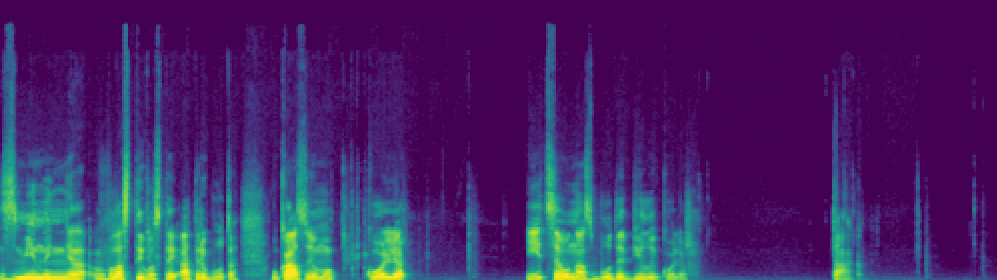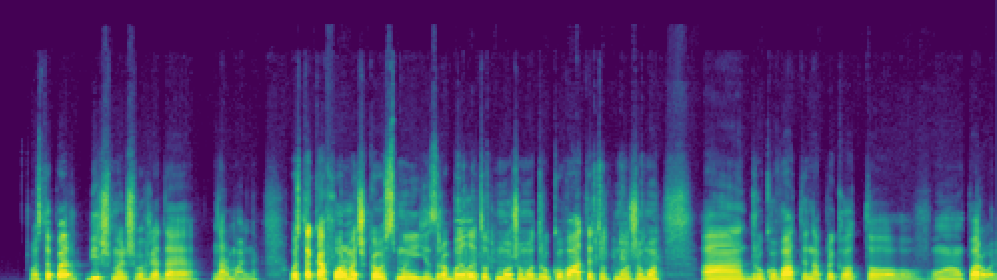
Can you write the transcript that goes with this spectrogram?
змінення властивостей атрибута. Указуємо колір. І це у нас буде білий колір. Так. Ось тепер більш-менш виглядає нормально. Ось така формочка, ось ми її зробили. Тут можемо друкувати, тут можемо а, друкувати, наприклад, то, а, пароль.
